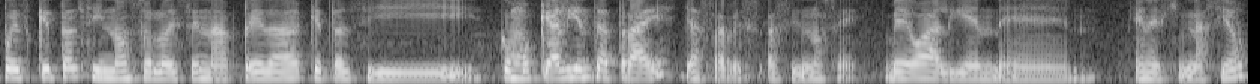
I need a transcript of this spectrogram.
pues, ¿qué tal si no solo es en la peda? ¿Qué tal si como que alguien te atrae? Ya sabes, así, no sé, veo a alguien en, en el gimnasio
